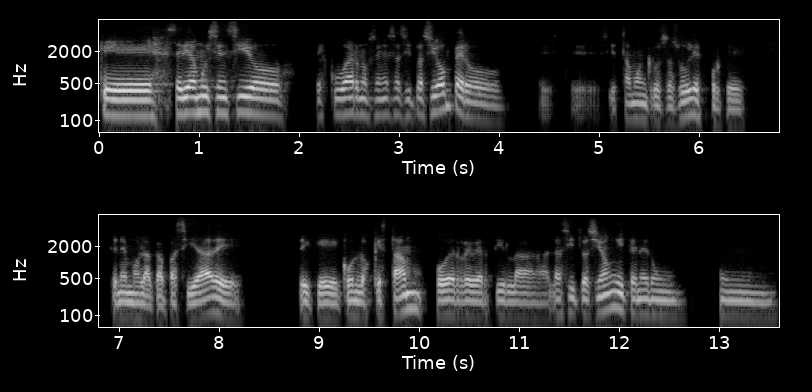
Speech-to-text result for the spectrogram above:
que sería muy sencillo escudarnos en esa situación, pero este, si estamos en Cruz Azul es porque tenemos la capacidad de, de que con los que están poder revertir la, la situación y tener un, un,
